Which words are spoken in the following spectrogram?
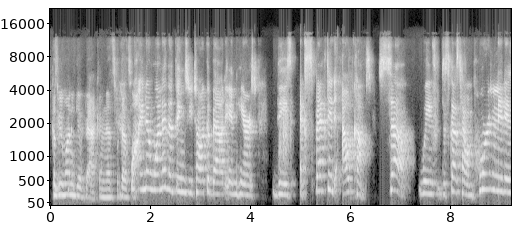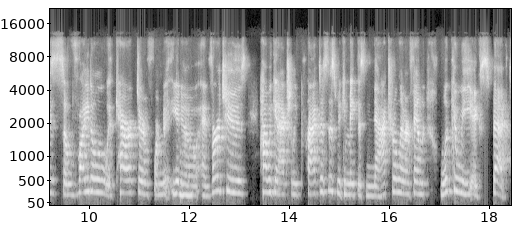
because we want to give back I and mean, that's what that's well what. i know one of the things you talk about in here is these expected outcomes so we've discussed how important it is so vital with character for you know mm-hmm. and virtues how we can actually practice this. We can make this natural in our family. What can we expect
